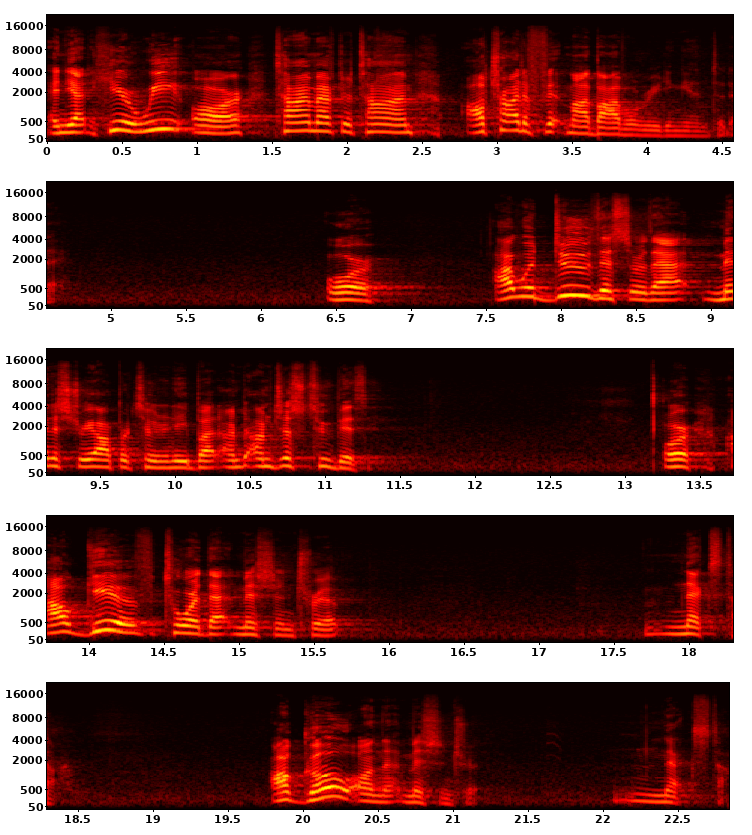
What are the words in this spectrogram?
And yet here we are, time after time. I'll try to fit my Bible reading in today. Or I would do this or that ministry opportunity, but I'm, I'm just too busy. Or I'll give toward that mission trip next time. I'll go on that mission trip next time.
